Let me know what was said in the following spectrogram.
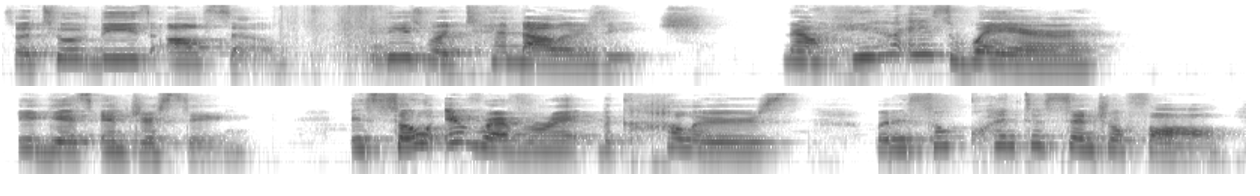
So two of these also. These were $10 each. Now here is where it gets interesting. It's so irreverent, the colors, but it's so quintessential fall.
